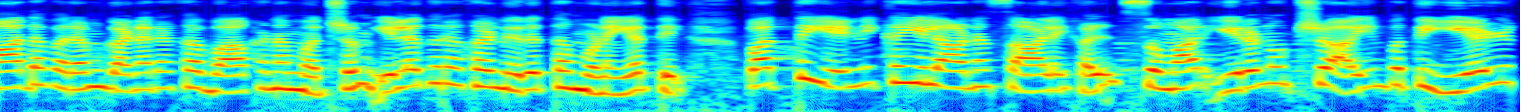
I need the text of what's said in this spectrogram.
மாதவரம் கனரக வாகனம் மற்றும் இலகுரக நிறுத்த முனையத்தில் பத்து எண்ணிக்கையிலான சாலைகள் சுமார் இருநூற்று ஐம்பத்தி ஏழு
